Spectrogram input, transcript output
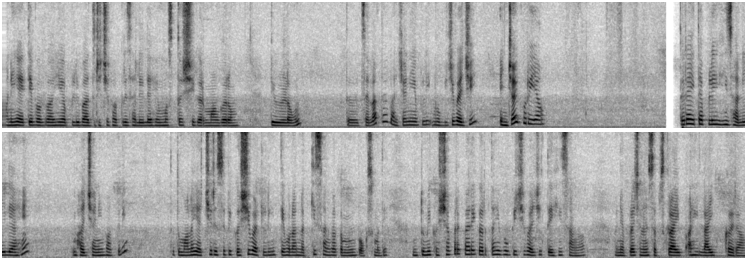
आणि ह्या इथे बघा ही आपली बाजरीची भाकरी झालेली आहे. मस्त अशी गरमागरम. तीळ लावून तर चला तर भाजी आणि आपली भोगीची भाजी एन्जॉय करूया. तर इथे आपली ही झालेली आहे भाजी आणि भाकरी. तर तुम्हाला याची रेसिपी कशी वाटली ते मला नक्की सांगा कमेंट बॉक्समध्ये आणि तुम्ही कशा प्रकारे करता ही भोगीची भाजी तेही सांगा. आणि आपल्या चॅनल सबस्क्राईब आणि लाईक करा.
